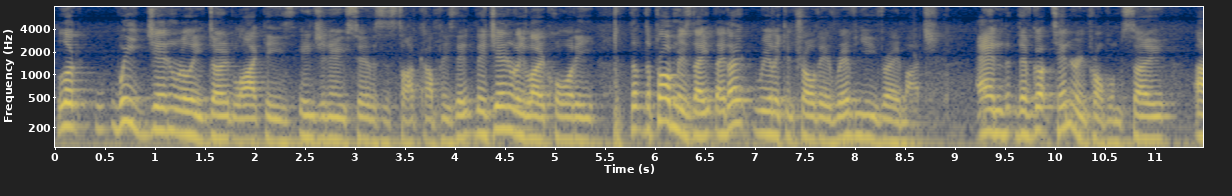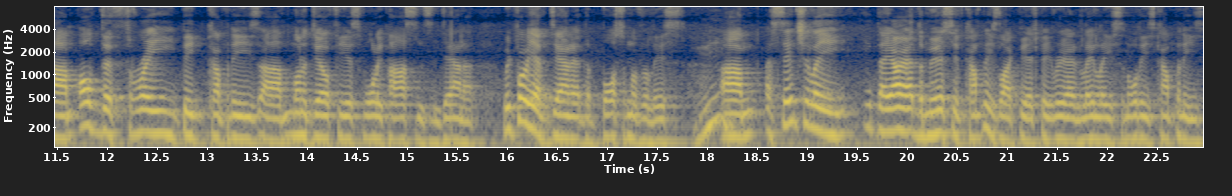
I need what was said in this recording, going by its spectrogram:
Look, we generally don't like these engineering services type companies. They're, they're generally low quality. The, the problem is they, they don't really control their revenue very much. And they've got tendering problems. So, um, of the three big companies, um, Monadelphous, Wally Parsons, and Downer, we'd probably have Downer at the bottom of the list. Um, essentially, they are at the mercy of companies like BHP, Rio, and Lendlease, and all these companies.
